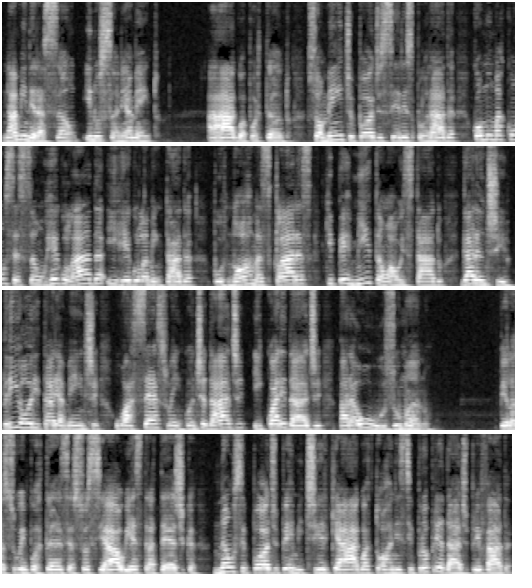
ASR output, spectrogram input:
na mineração e no saneamento. A água, portanto, somente pode ser explorada como uma concessão regulada e regulamentada por normas claras que permitam ao Estado garantir prioritariamente o acesso em quantidade e qualidade para o uso humano. Pela sua importância social e estratégica, não se pode permitir que a água torne-se propriedade privada.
